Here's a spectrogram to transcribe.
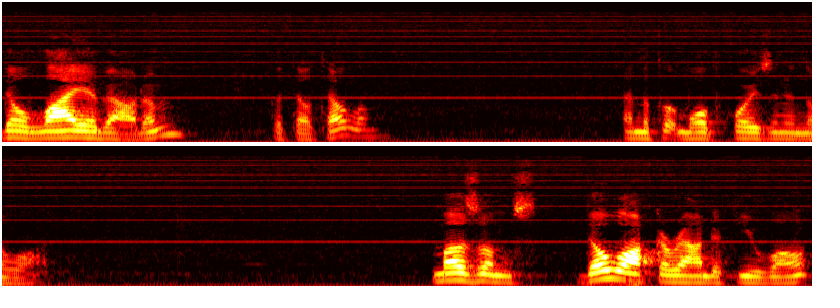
They'll lie about him, but they'll tell them. And they'll put more poison in the water. Muslims, they'll walk around if you won't.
